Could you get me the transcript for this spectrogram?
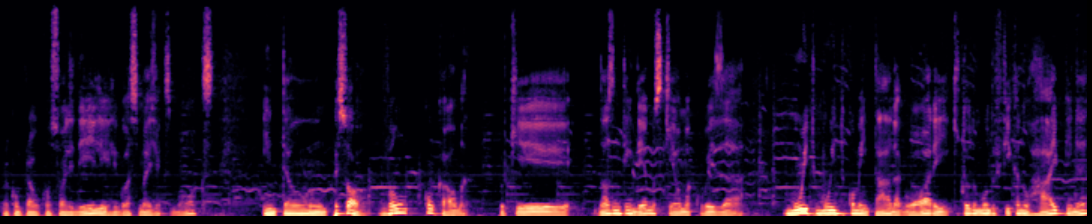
para comprar o console dele, ele gosta mais de Xbox. Então, pessoal, vão com calma, porque nós entendemos que é uma coisa muito, muito comentada agora e que todo mundo fica no hype, né?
